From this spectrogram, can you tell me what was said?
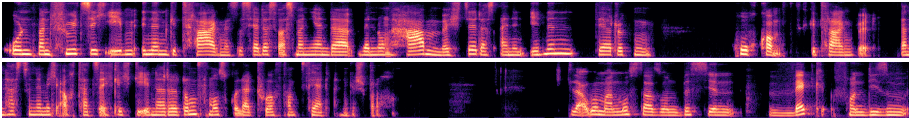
und man fühlt sich eben innen getragen. Das ist ja das, was man ja in der Wendung haben möchte, dass einen innen der Rücken hochkommt, getragen wird. Dann hast du nämlich auch tatsächlich die innere Rumpfmuskulatur vom Pferd angesprochen. Ich glaube, man muss da so ein bisschen weg von diesem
